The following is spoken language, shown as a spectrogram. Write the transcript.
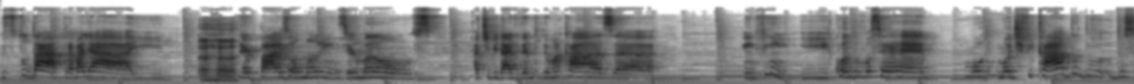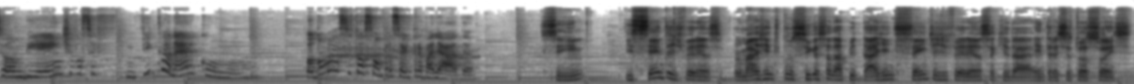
estudar, trabalhar e Uhum. Ter pais ou mães, irmãos, atividade dentro de uma casa. Enfim, e quando você é modificado do, do seu ambiente, você fica, né, com toda uma situação para ser trabalhada. Sim, e sente a diferença. Por mais que a gente consiga se adaptar, a gente sente a diferença que dá entre as situações.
